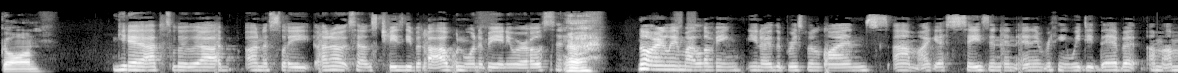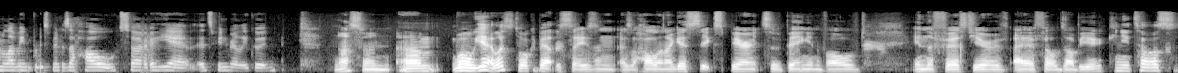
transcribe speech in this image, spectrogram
gone? Yeah, absolutely. I honestly, I know it sounds cheesy, but I wouldn't want to be anywhere else. And not only am I loving, you know, the Brisbane Lions, um, I guess season and, and everything we did there, but I'm I'm loving Brisbane as a whole. So yeah, it's been really good. nice one. Um, well, yeah, let's talk about the season as a whole and I guess the experience of being involved in the first year of AFLW. Can you tell us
